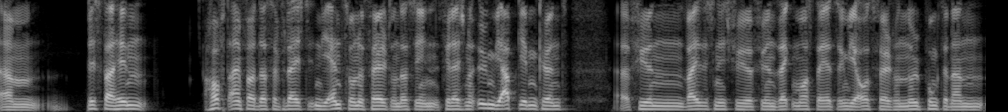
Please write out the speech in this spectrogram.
Ähm, bis dahin hofft einfach, dass er vielleicht in die Endzone fällt und dass ihr ihn vielleicht noch irgendwie abgeben könnt. Äh, für einen, weiß ich nicht, für, für einen Zach Moss, der jetzt irgendwie ausfällt und null Punkte dann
